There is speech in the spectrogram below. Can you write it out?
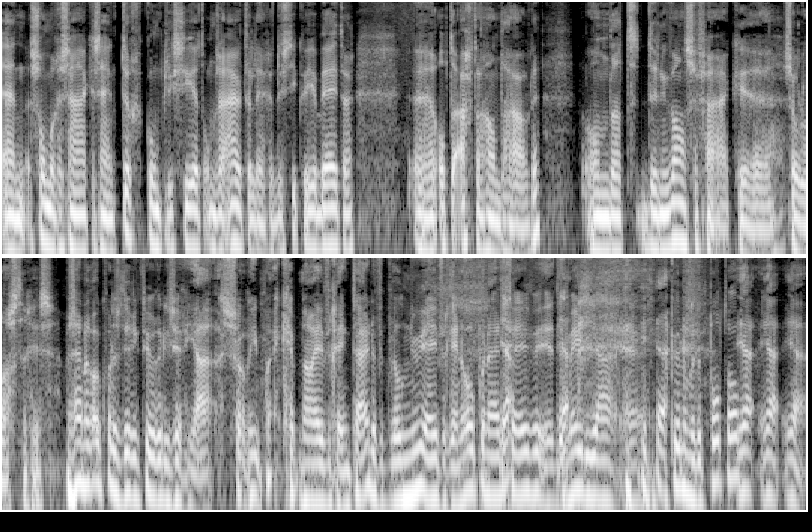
En sommige zaken zijn te gecompliceerd om ze uit te leggen. Dus die kun je beter uh, op de achterhand houden. Omdat de nuance vaak uh, zo lastig is. Maar zijn er ook wel eens directeuren die zeggen... ja, sorry, maar ik heb nou even geen tijd... of ik wil nu even geen openheid ja. geven. De ja. media uh, kunnen we de pot op. Ja, ja, ja.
